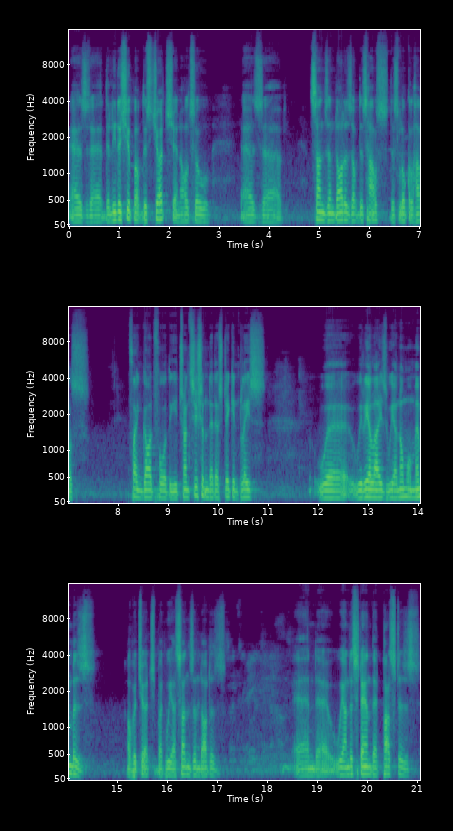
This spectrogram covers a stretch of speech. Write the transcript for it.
as uh, the leadership of this church and also as uh, sons and daughters of this house, this local house. Thank God for the transition that has taken place where we realize we are no more members of a church, but we are sons and daughters. And uh, we understand that pastors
